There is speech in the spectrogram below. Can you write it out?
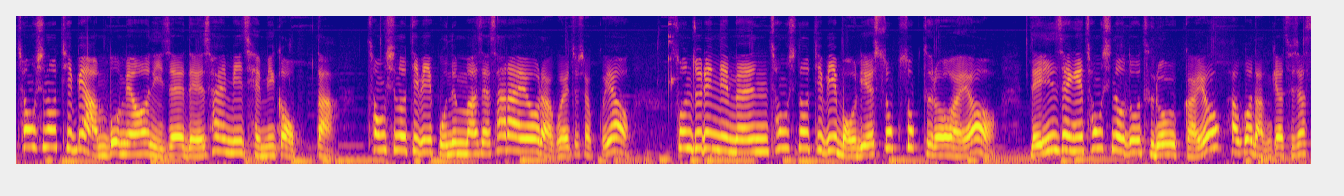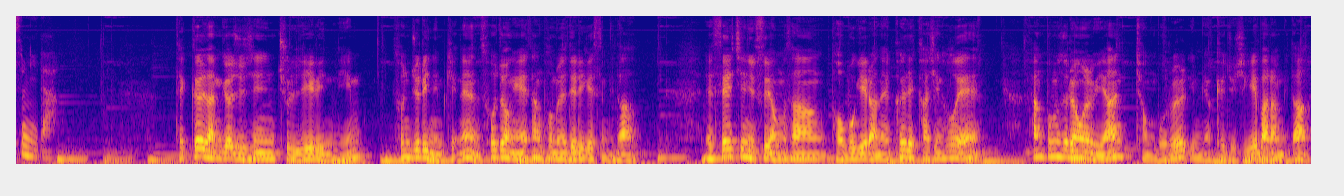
청신호 TV 안 보면 이제 내 삶이 재미가 없다. 청신호 TV 보는 맛에 살아요. 라고 해주셨고요. 손주리님은 청신호 TV 머리에 쏙쏙 들어와요. 내 인생에 청신호도 들어올까요? 하고 남겨주셨습니다. 댓글 남겨주신 줄리리님, 손주리님께는 소정의 상품을 드리겠습니다. SH 뉴스 영상 더보기란을 클릭하신 후에 상품 수령을 위한 정보를 입력해 주시기 바랍니다.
